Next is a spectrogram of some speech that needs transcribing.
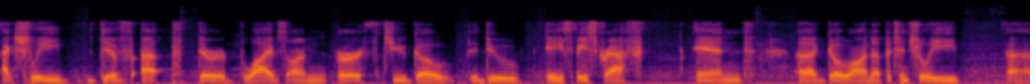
actually give up their lives on Earth to go and do a spacecraft and uh, go on a potentially uh,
